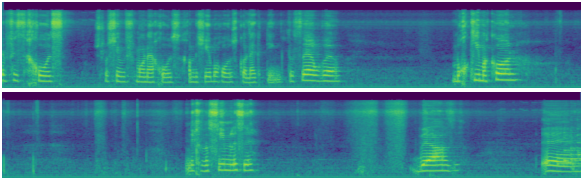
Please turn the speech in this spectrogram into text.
0 אחוז, 38 אחוז, 50 אחוז, connecting to server, מוחקים הכל, נכנסים לזה, ואז אה,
